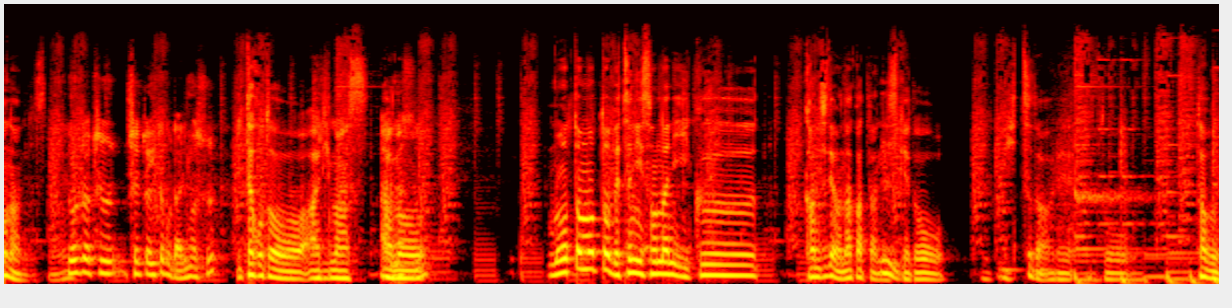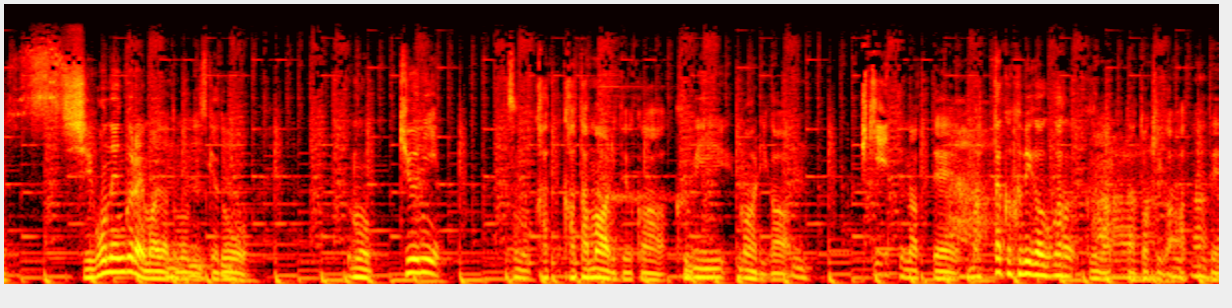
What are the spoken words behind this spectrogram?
うなんですね。行ったことあります？行ったことあります。あります？あのもともと別にそんなに行く感じではなかったんですけど、いつだあれえっと多分45年ぐらい前だと思うんですけど、もう急にそのか肩周りというか首周りがピキってなって全く首が動かなくなった時があって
